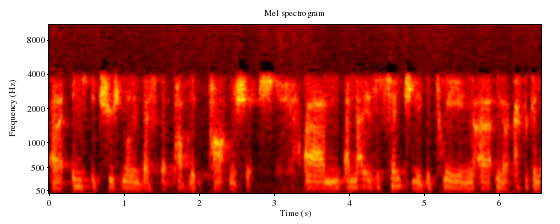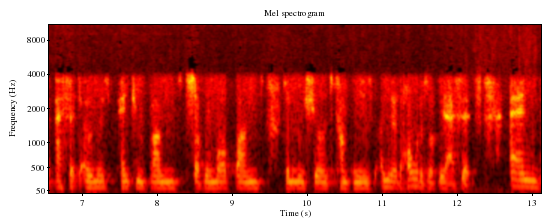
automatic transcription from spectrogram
uh, institutional investor public partnerships. Um, and that is essentially between, uh, you know, African asset owners, pension funds, sovereign wealth funds, some insurance companies, you know, the holders of the assets, and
